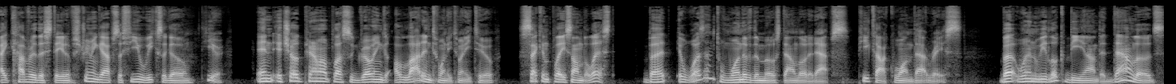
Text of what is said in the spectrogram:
I covered the state of streaming apps a few weeks ago here, and it showed Paramount Plus growing a lot in 2022 second place on the list, but it wasn't one of the most downloaded apps. Peacock won that race. But when we look beyond the downloads,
